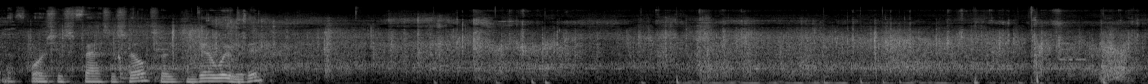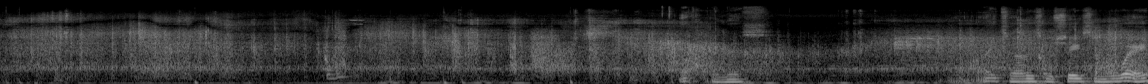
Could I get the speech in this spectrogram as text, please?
And of course he's fast as hell, so you can get away with it. Alright, so at least we chase him away.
